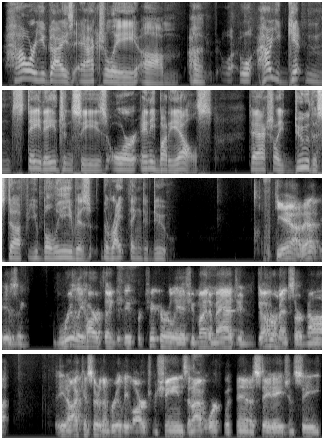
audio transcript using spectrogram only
how are you guys actually? Um, uh, well, how are you getting state agencies or anybody else to actually do the stuff you believe is the right thing to do? Yeah, that is a really hard thing to do, particularly as you might imagine. Governments are not, you know, I consider them really large machines, and I've worked within a state agency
